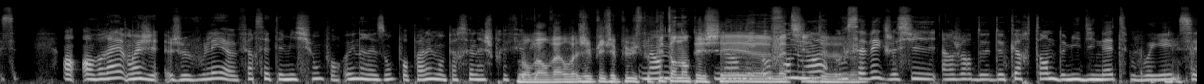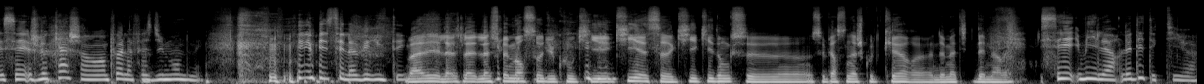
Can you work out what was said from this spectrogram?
c'est- En, en vrai, moi, je voulais euh, faire cette émission pour une raison, pour parler de mon personnage préféré. Bon, bah, on va, j'ai plus, j'ai plus, je peux Non, plus t'en empêcher, Non, mais euh, au fond Mathilde. de moi, vous savez que je suis un genre de, de cœur tendre, de midinette, vous voyez. C'est, c'est- je le cache hein, un peu à la face du monde, mais, mais c'est la vérité. Bah, allez, lâche, lâche le morceau du coup. Qui est, qui est, ce, qui, est- qui est donc ce, ce personnage coup de cœur euh, de Mathilde Desmarais? C'est Miller, le détective.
